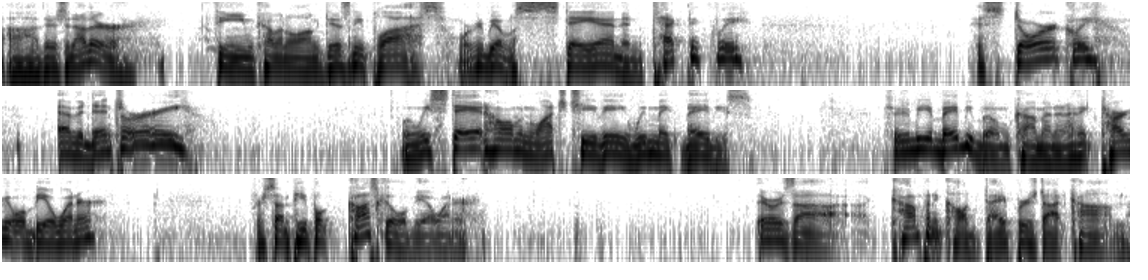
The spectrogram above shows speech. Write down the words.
uh, there's another theme coming along, Disney Plus. We're going to be able to stay in, and technically, historically, evidentiary, when we stay at home and watch TV, we make babies. So there's going to be a baby boom coming, and I think Target will be a winner. For some people, Costco will be a winner. There was a company called Diapers.com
